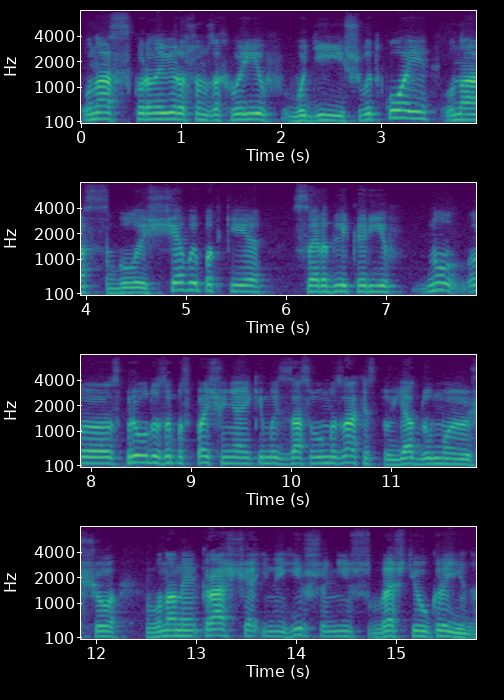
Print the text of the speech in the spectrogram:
У нас з коронавірусом захворів водій швидкої. У нас були ще випадки серед лікарів. Ну, е, з приводу забезпечення якимись засобами захисту, я думаю, що вона не краща і не гірша, ніж в решті України.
